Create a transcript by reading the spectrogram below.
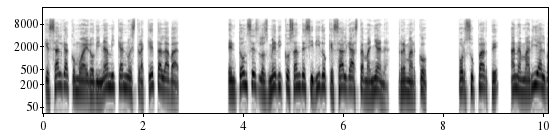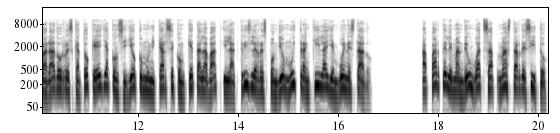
que salga como aerodinámica nuestra Keta Labat. Entonces los médicos han decidido que salga hasta mañana, remarcó. Por su parte, Ana María Alvarado rescató que ella consiguió comunicarse con Keta Labat y la actriz le respondió muy tranquila y en buen estado. Aparte le mandé un WhatsApp más tardecito,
